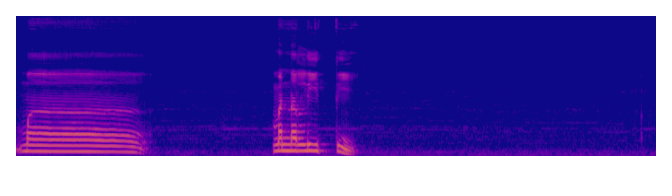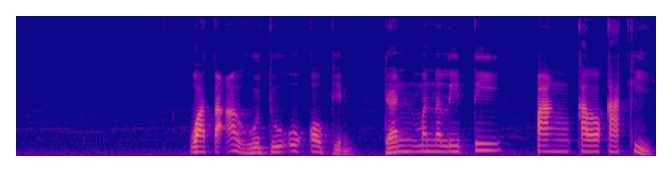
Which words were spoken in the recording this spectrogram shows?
me, meneliti. Wa ta'ahudu uqobin dan meneliti pangkal kaki.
